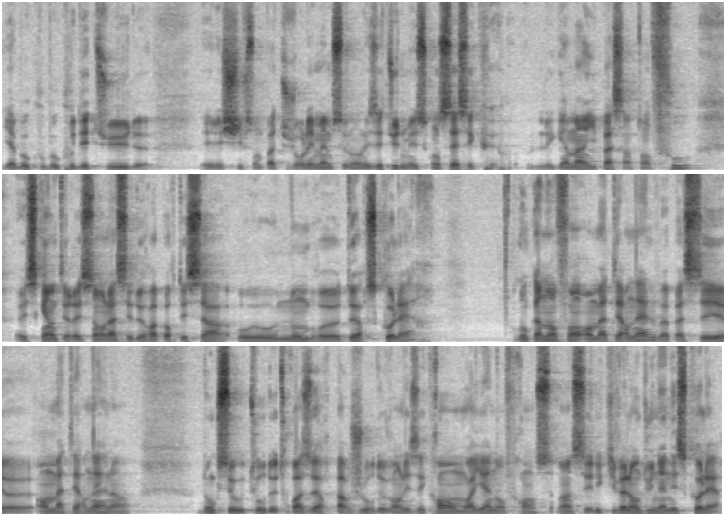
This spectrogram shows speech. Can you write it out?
il y a beaucoup beaucoup d'études et les chiffres ne sont pas toujours les mêmes selon les études, mais ce qu'on sait, c'est que les gamins, ils passent un temps fou. Et ce qui est intéressant là, c'est de rapporter ça au nombre d'heures scolaires. Donc un enfant en maternelle va passer euh, en maternelle, hein. Donc c'est autour de 3 heures par jour devant les écrans, en moyenne en France, hein. c'est l'équivalent d'une année scolaire,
